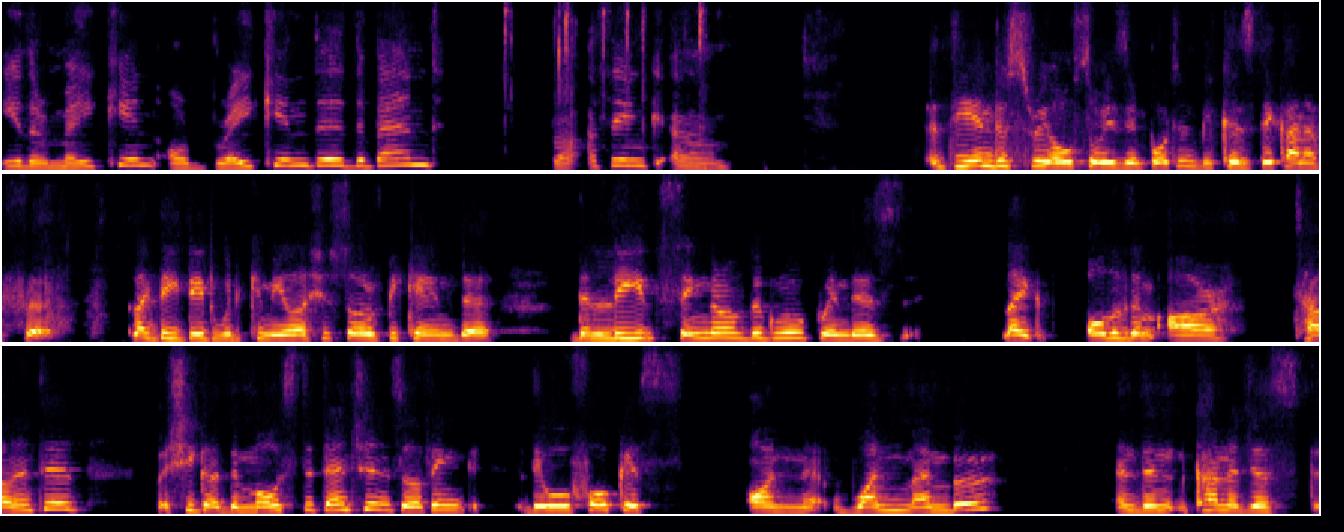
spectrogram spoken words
either making or breaking the, the band. But I think um, the industry also is important because they kind of, uh, like they did with Camila, she sort of became the the lead singer of the group when there's like all of them are talented, but she got the most attention. So I think they will focus on one member and then kind of just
